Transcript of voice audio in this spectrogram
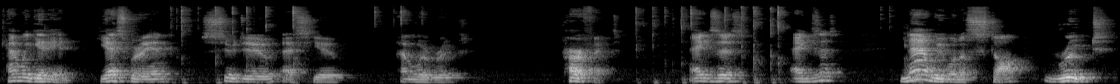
Can we get in? Yes, we're in sudo su, and we're root. Perfect. Exit, exit. Now we want to stop root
